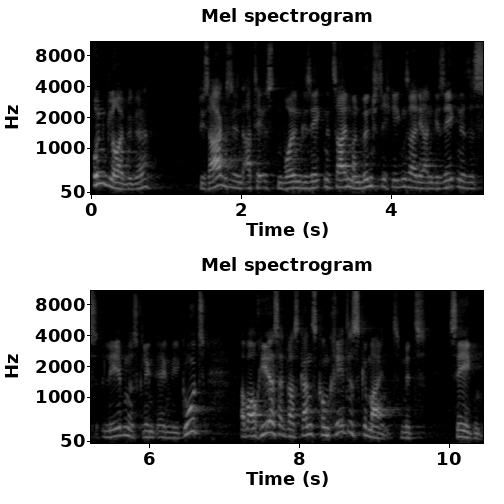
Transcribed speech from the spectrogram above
Ungläubige, die sagen, sie sind Atheisten, wollen gesegnet sein. Man wünscht sich gegenseitig ein gesegnetes Leben. Das klingt irgendwie gut. Aber auch hier ist etwas ganz Konkretes gemeint mit Segen.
